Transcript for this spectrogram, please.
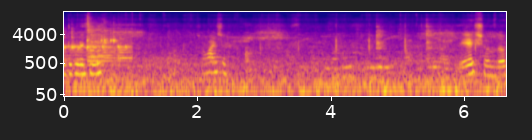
উঠে পড়েছি সময় এসো। বেশ সুন্দর।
